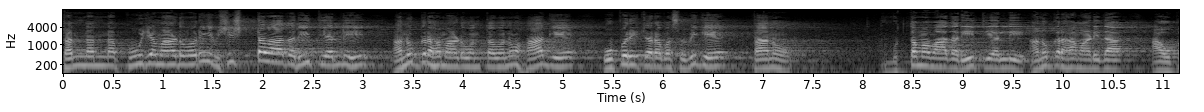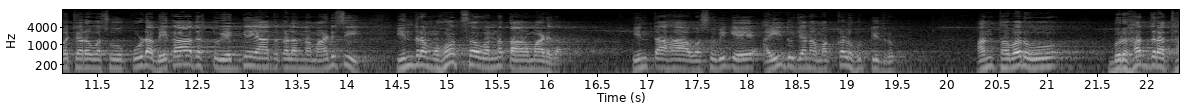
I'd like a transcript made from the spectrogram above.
ತನ್ನನ್ನು ಪೂಜೆ ಮಾಡುವವರಿಗೆ ವಿಶಿಷ್ಟವಾದ ರೀತಿಯಲ್ಲಿ ಅನುಗ್ರಹ ಮಾಡುವಂಥವನು ಹಾಗೆ ಉಪರಿಚರ ವಸುವಿಗೆ ತಾನು ಉತ್ತಮವಾದ ರೀತಿಯಲ್ಲಿ ಅನುಗ್ರಹ ಮಾಡಿದ ಆ ಉಪಚರವಸು ಕೂಡ ಬೇಕಾದಷ್ಟು ಯಜ್ಞಯಾಗಗಳನ್ನು ಮಾಡಿಸಿ ಇಂದ್ರ ಮಹೋತ್ಸವವನ್ನು ತಾನು ಮಾಡಿದ. ಇಂತಹ ವಸುವಿಗೆ ಐದು ಜನ ಮಕ್ಕಳು ಹುಟ್ಟಿದರು. ಅಂಥವರು ಬೃಹದ್ರಥ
